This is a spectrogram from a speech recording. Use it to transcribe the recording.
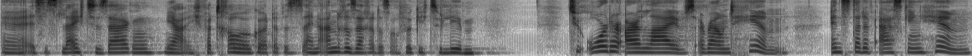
Äh, Es ist leicht zu sagen, ja, ich vertraue Gott, aber es ist eine andere Sache, das auch wirklich zu leben. To order our lives around Him instead of asking Him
